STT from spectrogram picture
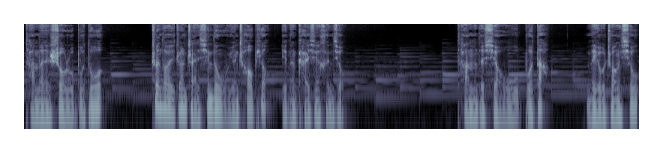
他们收入不多，赚到一张崭新的五元钞票也能开心很久。他们的小屋不大，没有装修，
